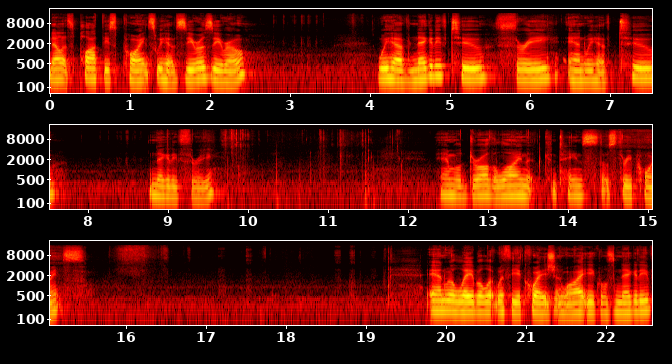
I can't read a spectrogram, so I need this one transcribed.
Now let's plot these points. We have 0, 0. We have negative 2, 3, and we have 2, negative 3. And we'll draw the line that contains those three points. And we'll label it with the equation y equals negative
